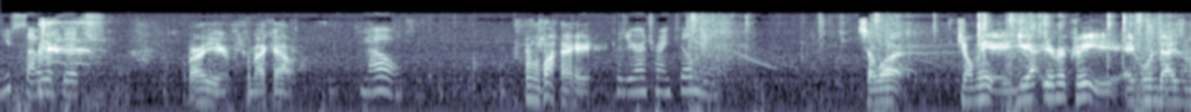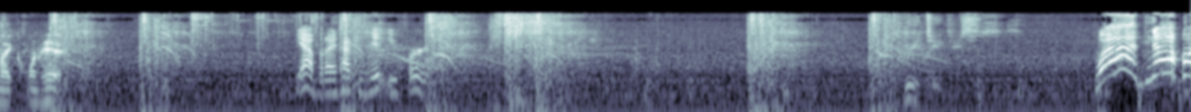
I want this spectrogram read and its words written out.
You son of a bitch. Where are you? Come back out. No, Why? because you're gonna try and kill me. So what? Kill me. You, you're McCree. Everyone dies in like one hit. Yeah, but I'd have to hit you first. What? No, no!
